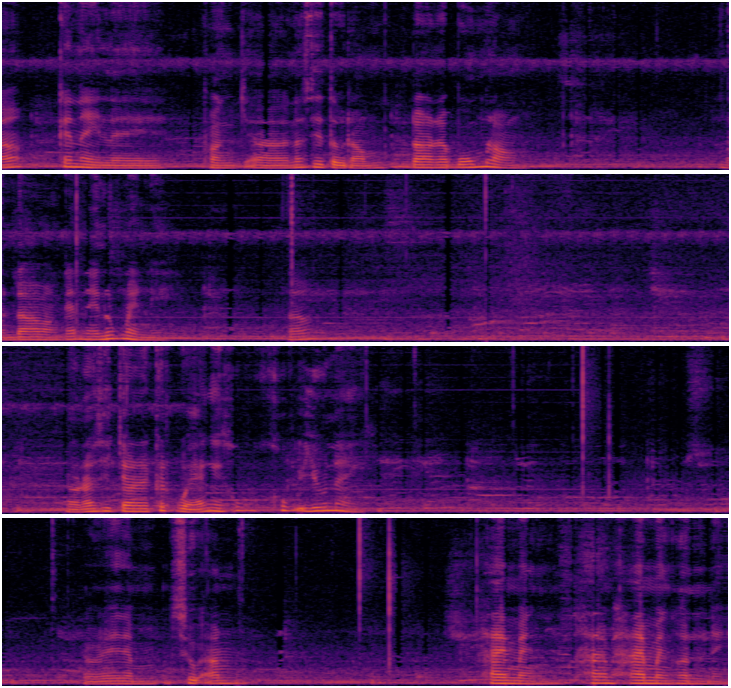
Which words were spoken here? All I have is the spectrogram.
Đó cái này là phần uh, nó sẽ tự động đo ra bốn lần. Mình đo bằng cái này nút này nè. Đó. Rồi nó sẽ cho ra kết quả ngay khúc khúc ở dưới này. Rồi đây là siêu âm. Hai màn hai hai màn hình này.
